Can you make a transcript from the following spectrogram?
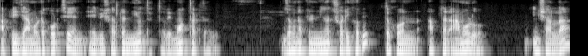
আপনি যে আমলটা করছেন, এই বিষয়ে আপনার নিয়ত থাকতে হবে, মত থাকতে হবে। যখন আপনার নিয়ত সঠিক হবে, তখন আপনার আমলও ইনশাল্লাহ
